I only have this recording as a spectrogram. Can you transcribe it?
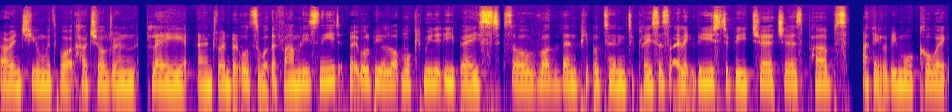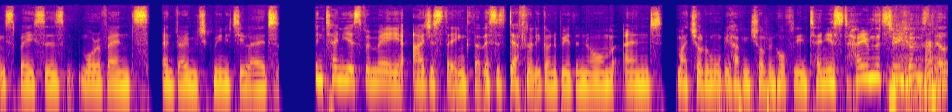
are in tune with what how children play and run, but also what their families need. But it will be a lot more community based. So rather than people turning to places like, like there used to be churches, pubs, I think there'll be more co-working spaces, more events, and very much community led in 10 years for me, I just think that this is definitely going to be the norm. And my children won't be having children, hopefully, in 10 years' time. They're too young still.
